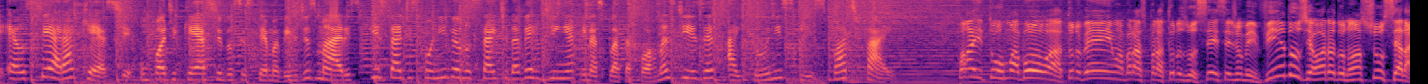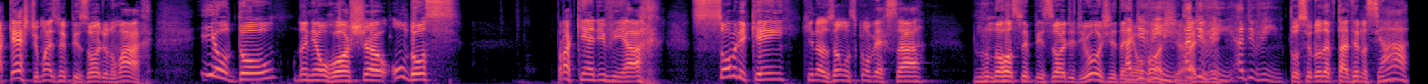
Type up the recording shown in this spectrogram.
Este é o Ceará Cast, um podcast do Sistema Verdes Mares que está disponível no site da Verdinha e nas plataformas Deezer, iTunes e Spotify. Fala aí, turma boa, tudo bem? Um abraço para todos vocês, sejam bem-vindos. É hora do nosso Cearacast, mais um episódio no mar. E eu dou, Daniel Rocha, um doce para quem adivinhar sobre quem que nós vamos conversar no nosso episódio de hoje, Daniel Adivinhe, Rocha. adivinhe, adivinhe. O torcedor deve estar dizendo assim: ah,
